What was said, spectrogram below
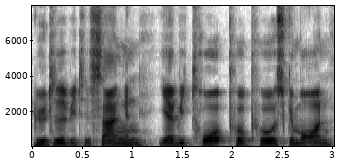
lyttede vi til sangen Ja, vi tror på påskemorgen.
